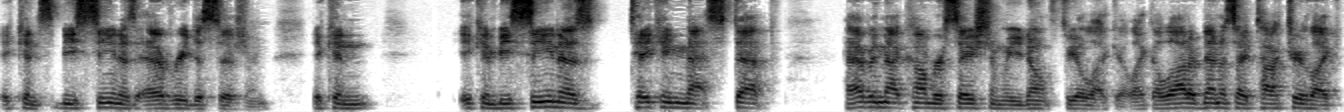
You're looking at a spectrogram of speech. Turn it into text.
It can be seen as every decision. It can it can be seen as taking that step, having that conversation when you don't feel like it. Like a lot of dentists I talk to, like,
